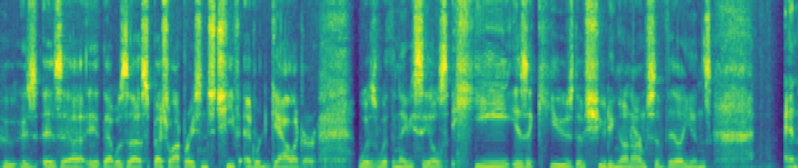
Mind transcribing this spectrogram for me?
who is is uh, it- that was uh, Special Operations Chief Edward Gallagher was with the Navy SEALs. He is accused of shooting unarmed civilians and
